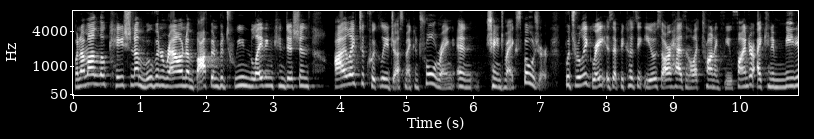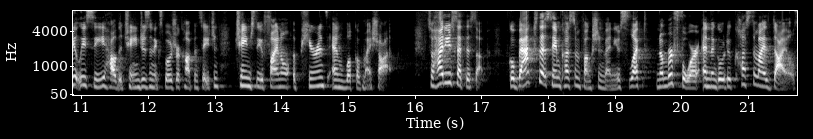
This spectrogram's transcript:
When I'm on location, I'm moving around, I'm bopping between lighting conditions, I like to quickly adjust my control ring and change my exposure. What's really great is that because the EOS R has an electronic viewfinder, I can immediately see how the changes in exposure compensation change the final appearance and look of my shot. So how do you set this up? Go back to that same custom function menu, select number four, and then go to customize dials.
